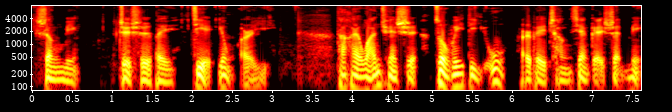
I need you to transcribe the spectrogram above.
生命。只是被借用而已，它还完全是作为礼物而被呈现给神明，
